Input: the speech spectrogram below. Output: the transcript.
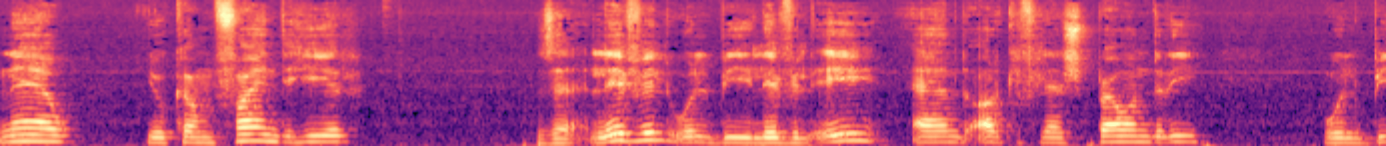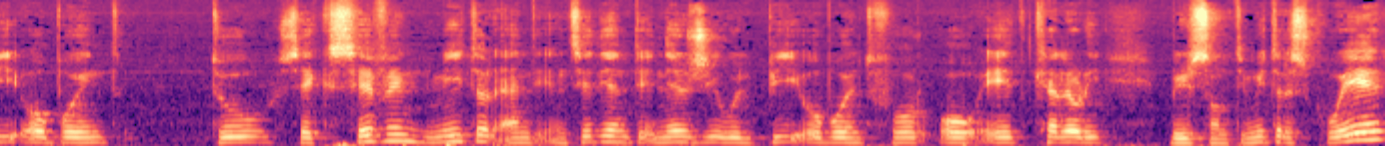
now you can find here the level will be level A and arc flash boundary will be 0.267 meter and incident energy will be 0.408 calorie per centimeter square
